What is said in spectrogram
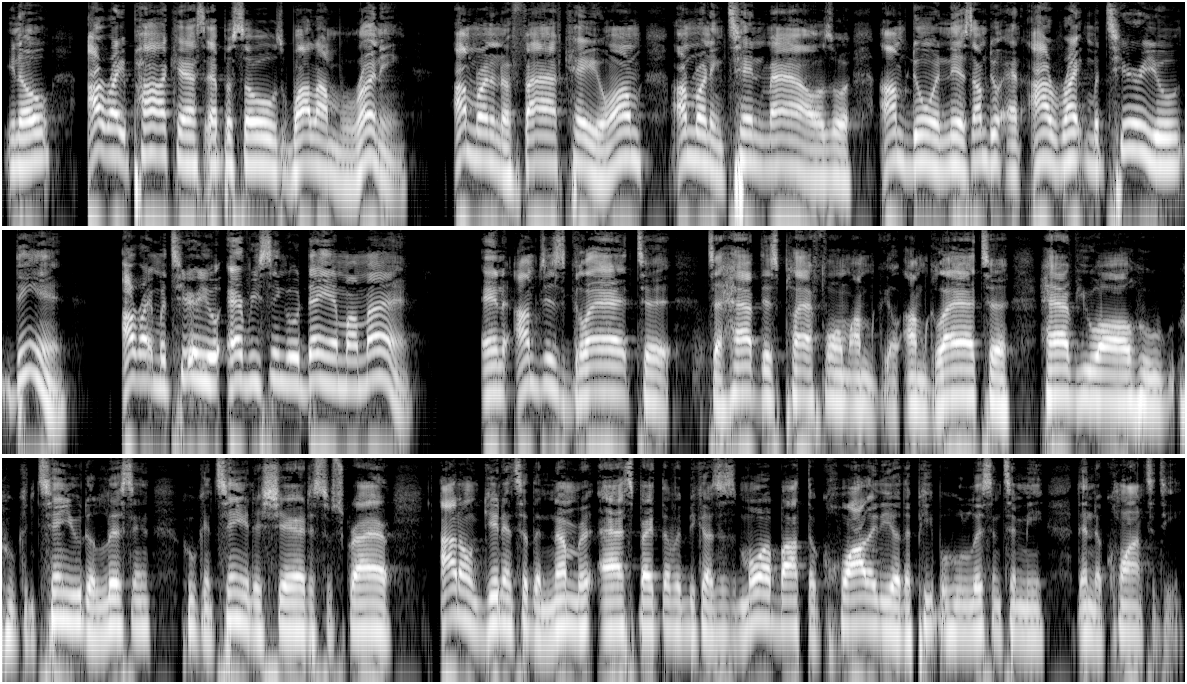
You know, I write podcast episodes while I'm running. I'm running a 5K or I'm I'm running 10 miles or I'm doing this. I'm doing and I write material then. I write material every single day in my mind and I'm just glad to to have this platform. I'm I'm glad to have you all who who continue to listen, who continue to share, to subscribe. I don't get into the number aspect of it because it's more about the quality of the people who listen to me than the quantity.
